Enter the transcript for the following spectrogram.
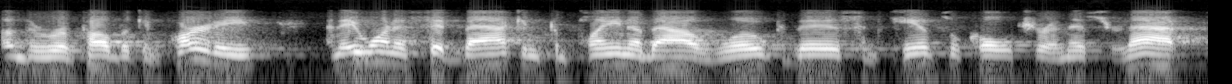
of the Republican Party. And they want to sit back and complain about woke this and cancel culture and this or that.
